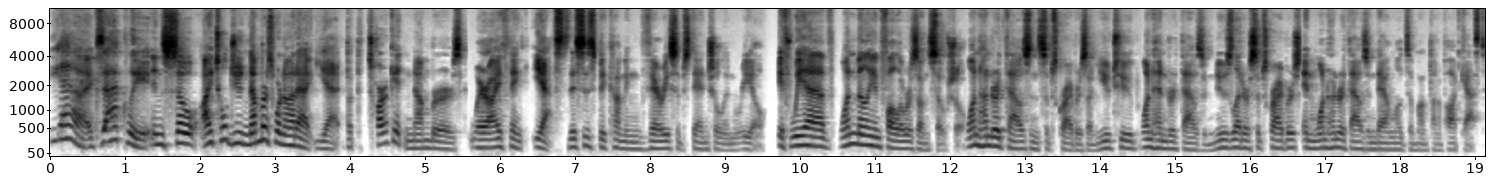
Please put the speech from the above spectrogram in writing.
Yeah, exactly. And so I told you numbers we're not at yet, but the target numbers where I think, yes, this is becoming very substantial and real if we have 1 million followers on social, 100,000 subscribers on YouTube, 100,000 newsletter subscribers, and 100,000 downloads a month on a podcast,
